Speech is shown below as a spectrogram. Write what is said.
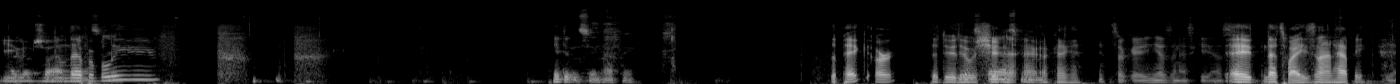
you will never believe. He didn't seem happy. The pig or the dude who was shooting at Scotsman. Okay, okay. It's okay, he has an SKS. Hey, that's why he's not happy. Yeah,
